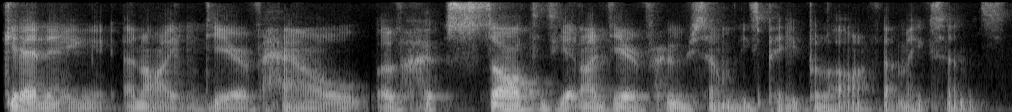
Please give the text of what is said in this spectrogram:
getting an idea of how of starting to get an idea of who some of these people are, if that makes sense.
